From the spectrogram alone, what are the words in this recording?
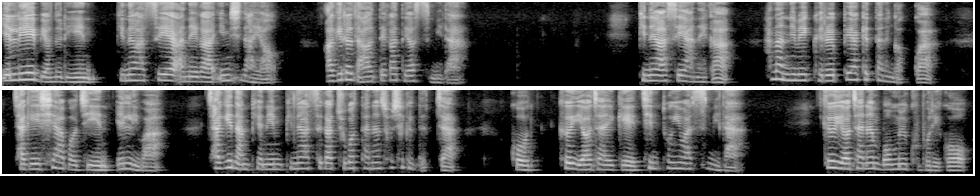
엘리의 며느리인 비느하스의 아내가 임신하여 아기를 낳을 때가 되었습니다. 비느하스의 아내가 하나님의 궤를 빼앗겼다는 것과 자기 시아버지인 엘리와 자기 남편인 비느하스가 죽었다는 소식을 듣자 곧 그 여자에게 진통이 왔습니다. 그 여자는 몸을 구부리고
